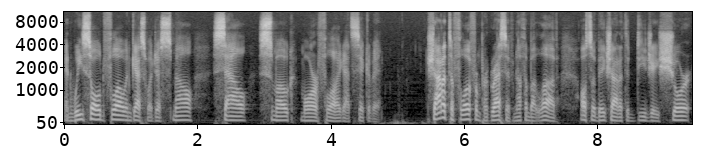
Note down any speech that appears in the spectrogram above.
and we sold Flo. And guess what? Just smell, sell, smoke more Flo. I got sick of it. Shout out to Flo from Progressive, nothing but love. Also, big shout out to DJ Short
